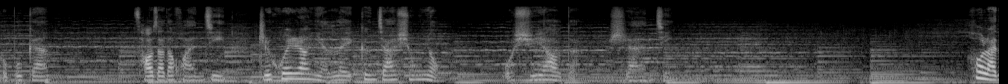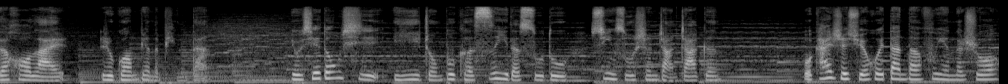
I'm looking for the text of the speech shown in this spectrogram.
和不甘，嘈杂的环境只会让眼泪更加汹涌。我需要的是安静。后来的后来，日光变得平淡，有些东西以一种不可思议的速度迅速生长扎根。我开始学会淡淡敷衍地说：“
